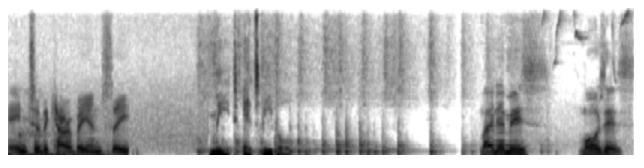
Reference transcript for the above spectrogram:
into the Caribbean Sea. Meet its people. My name is Moses.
